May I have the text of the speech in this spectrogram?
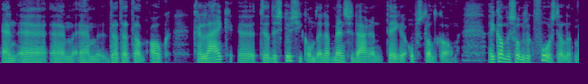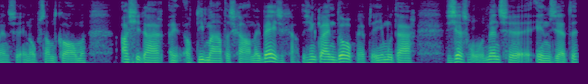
En uh, um, um, dat dat dan ook gelijk uh, ter discussie komt en dat mensen daar tegen opstand komen. Ik kan me soms ook voorstellen dat mensen in opstand komen als je daar eh, op die matenschaal mee bezig gaat. Als je een klein dorp hebt en je moet daar 600 mensen inzetten...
